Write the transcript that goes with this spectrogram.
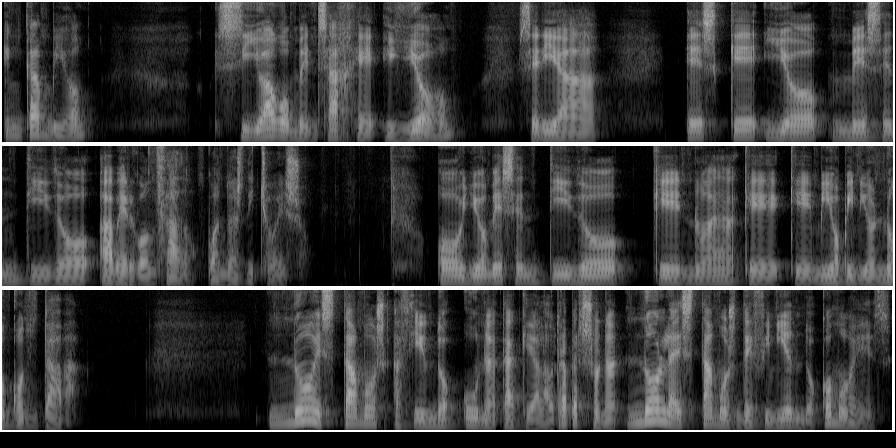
En cambio, si yo hago mensaje yo, sería es que yo me he sentido avergonzado cuando has dicho eso. O yo me he sentido que, no, que, que mi opinión no contaba. No estamos haciendo un ataque a la otra persona, no la estamos definiendo como es,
